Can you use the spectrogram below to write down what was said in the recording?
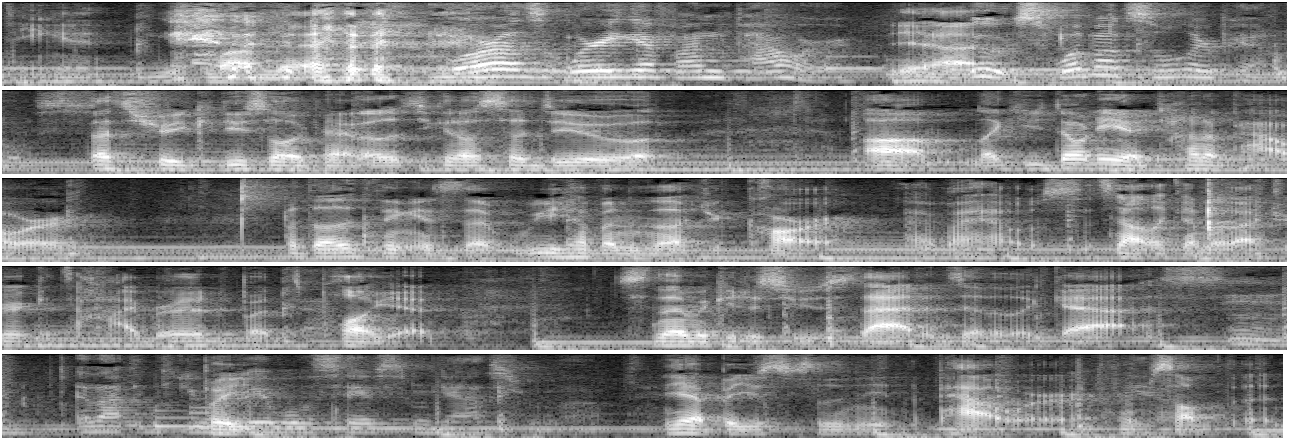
dang it, on, man. where else? Where are you gonna find the power? Yeah. Ooh. So what about solar panels? That's true. You could do solar panels. You could also do, um, like you don't need a ton of power. But the other thing is that we have an electric car at my house. It's not like an electric; it's a hybrid, but it's Yeah. plug-in. So then we could just use that instead of the gas. Mm. And that, you But would be able to save some gas from that. Yeah, but you still need the power from Yeah. something,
